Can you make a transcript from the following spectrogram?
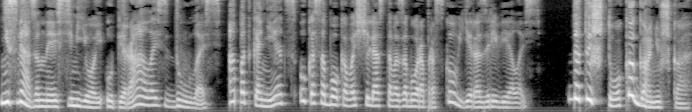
не связанные с семьей, упиралась, дулась, а под конец у кособокого щелястого забора Просковьи разревелась. «Да ты что, Каганюшка!»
